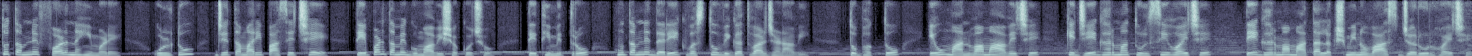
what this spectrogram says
તો તમને ફળ નહીં મળે. ઉલટું, જે તમારી પાસે છે, તે પણ તમે ગુમાવી શકો છો. તેથી મિત્રો, હું તમને દરેક વસ્તુ વિગતવાર જણાવી. તો ભક્તો, એવું માનવામાં આવે છે કે જે ઘરમાં તુલસી હોય છે, તે ઘરમાં માતા લક્ષ્મીનો વાસ જરૂર હોય છે.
